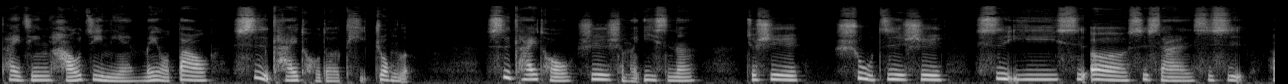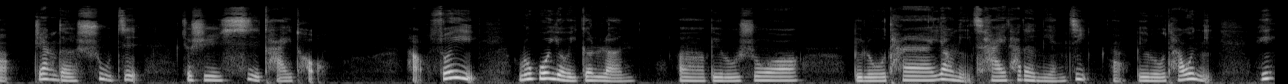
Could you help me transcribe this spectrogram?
她已经好几年没有到四开头的体重了。四开头是什么意思呢？就是数字是四一、四二、四三、四四，哦，这样的数字就是四开头。好，所以如果有一个人，呃，比如说，比如他要你猜他的年纪哦，比如他问你，诶，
